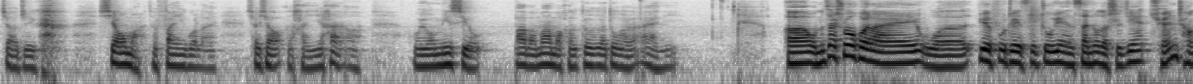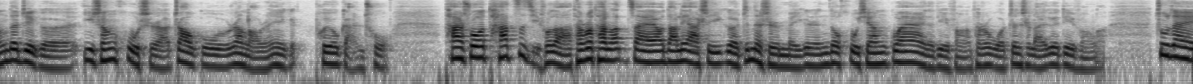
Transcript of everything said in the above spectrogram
叫这个 潇嘛，就翻译过来，潇潇。很遗憾啊，We will miss you，爸爸妈妈和哥哥都很爱你。呃，我们再说回来，我岳父这次住院三周的时间，全程的这个医生护士啊，照顾让老人也颇有感触。他说他自己说的啊，他说他在澳大利亚是一个真的是每个人都互相关爱的地方。他说我真是来对地方了。住在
